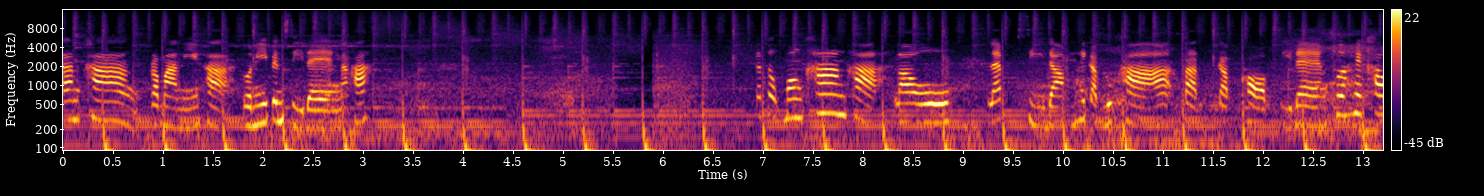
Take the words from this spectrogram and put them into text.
ด้านข้างประมาณนี้ค่ะ ตัวนี้เป็นสีแดงนะคะ กระจกมองข้างค่ะ เราแลปสีดำให้กับลูกค้าตัดกับขอบสีแดงเพื่อให้เข้า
